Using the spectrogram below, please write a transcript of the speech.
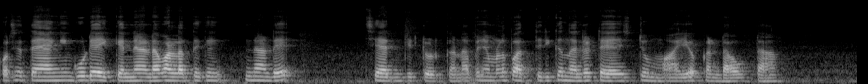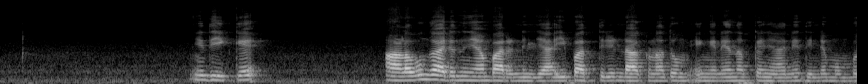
കുറച്ച് തേങ്ങയും കൂടി അയക്കന്നാണ്ട് വെള്ളത്തേക്ക് എന്നാണ്ട് ചിരണ്ടിട്ട് കൊടുക്കണം അപ്പോൾ നമ്മൾ പത്തിരിക്ക് നല്ല ടേസ്റ്റും മായൊക്കെ ഉണ്ടാവും കേട്ടോ ഇതിക്ക് അളവും കാര്യമൊന്നും ഞാൻ പറഞ്ഞില്ല. ഈ പത്തിരി ഉണ്ടാക്കുന്നതും എങ്ങനെയെന്നൊക്കെ ഞാൻ ഇതിന്റെ മുമ്പ്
